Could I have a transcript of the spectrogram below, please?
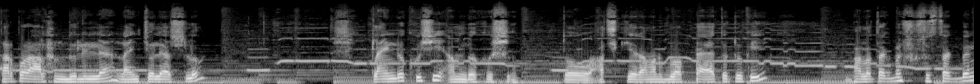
তারপর আলহামদুলিল্লাহ লাইন চলে আসলো। ক্লায়েন্টও খুশি, আমরাও খুশি। তো আজকের আমার ব্লগটা এতটুকুই। ভালো থাকবেন, সুস্থ থাকবেন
